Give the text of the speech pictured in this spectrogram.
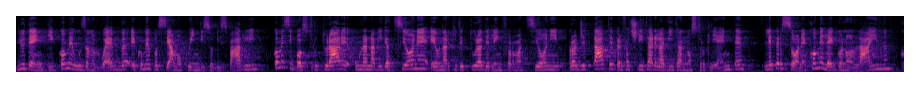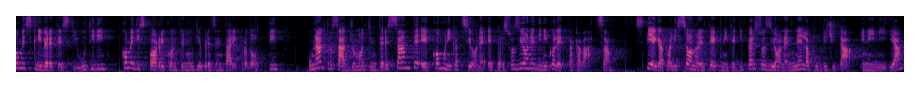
Gli utenti come usano il web e come possiamo quindi soddisfarli? Come si può strutturare una navigazione e un'architettura delle informazioni progettate per facilitare la vita al nostro cliente? Le persone come leggono online? Come scrivere testi utili? Come disporre i contenuti e presentare i prodotti? Un altro saggio molto interessante è Comunicazione e persuasione di Nicoletta Cavazza. Spiega quali sono le tecniche di persuasione nella pubblicità e nei media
